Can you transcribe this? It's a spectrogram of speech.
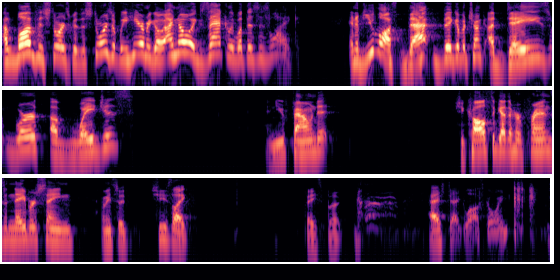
I love his stories because the stories that we hear, we go, I know exactly what this is like. And if you lost that big of a chunk, a day's worth of wages, and you found it, she calls together her friends and neighbors saying, I mean, so she's like, Facebook, hashtag lost coin.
